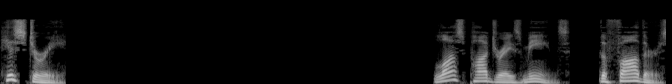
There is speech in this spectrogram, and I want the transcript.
History Los Padres means, the Fathers,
